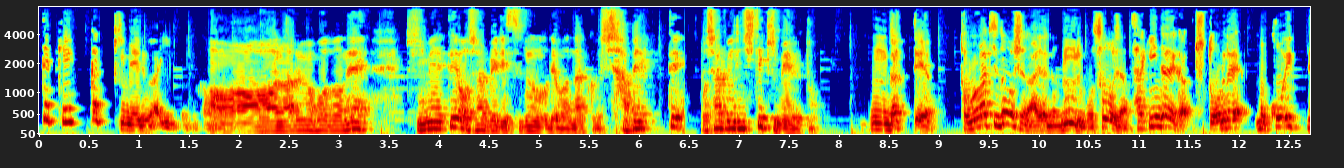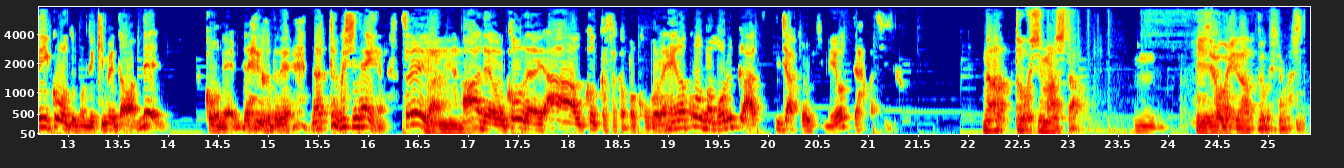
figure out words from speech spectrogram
て結果決めるがいいと思う。ああ、なるほどね。決めておしゃべりするのではなく、喋って、おしゃべりして決めると。うん、だって、友達同士の間のルールもそうじゃん。先に誰か、ちょっと俺、もうこう言っていこうと思って決めたわ。で、こうね、みたいなことで、納得しないじゃん。それよりは、うんああ、でもこうだよ、ああ、こっかそっか、ここら辺はこう守るか、じゃあこう決めようって話じ納得しました。ゃん。うん。非常に納得しました。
